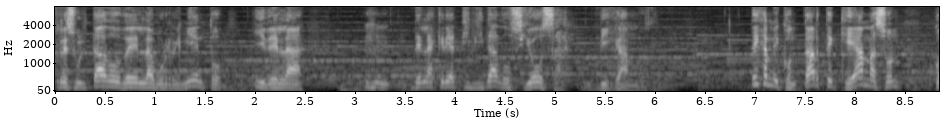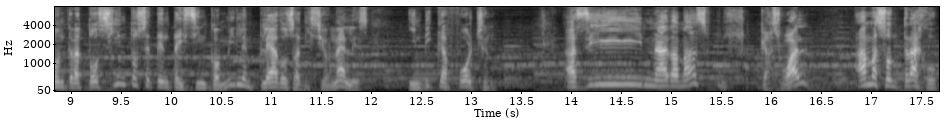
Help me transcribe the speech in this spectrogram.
resultado del aburrimiento y de la de la creatividad ociosa, digámoslo. Déjame contarte que Amazon contrató 175 mil empleados adicionales indica Fortune. Así nada más, pues casual, Amazon trajo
